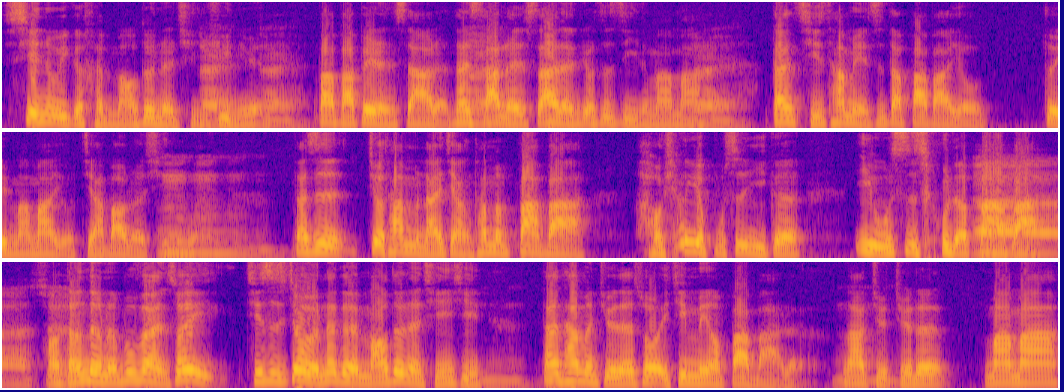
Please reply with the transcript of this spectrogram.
陷入一个很矛盾的情绪里面，爸爸被人杀了，但杀人杀人就是自己的妈妈，对，但其实他们也知道爸爸有。对妈妈有家暴的行为，但是就他们来讲，他们爸爸好像又不是一个一无是处的爸爸，哦，等等的部分，所以其实就有那个矛盾的情形。但他们觉得说已经没有爸爸了，那就觉得妈妈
